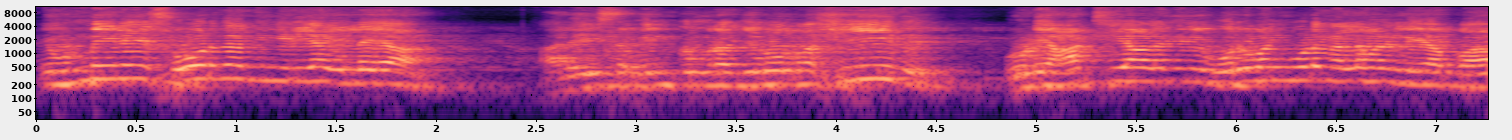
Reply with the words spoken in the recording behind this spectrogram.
நீ உண்மையிலேயே சோறு தான் திங்கிறியா இல்லையா? அலைச மின்கும் ரஜுலுர் ரஷீத். உன்னுடைய ஆட்சியாளனில் ஒருவன் கூட நல்லவன் இல்லையாப்பா?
